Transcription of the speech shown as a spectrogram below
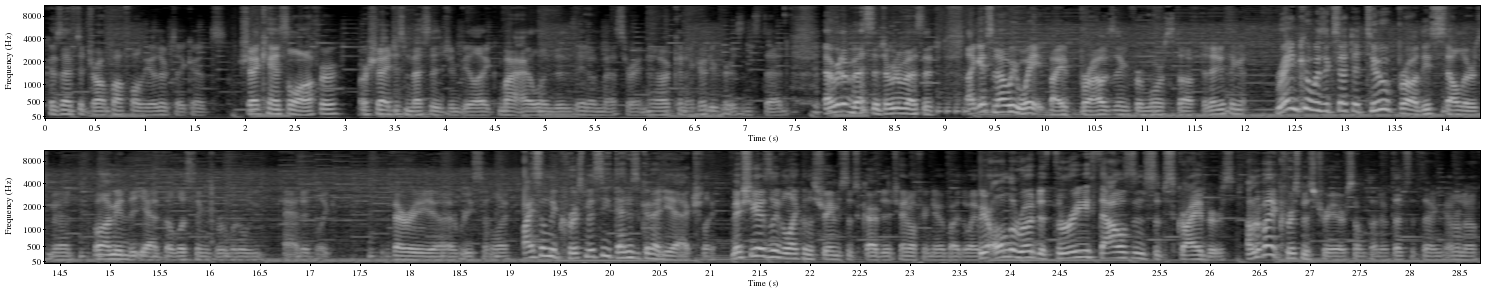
because I have to drop off all the other tickets. Should I cancel offer or should I just message and be like, my island is in a mess right now. Can I go to hers instead? I'm gonna message. I'm gonna message. I guess now we wait by browsing for more stuff. Did anything? Raincoat was accepted too, bro. These sellers, man. Well, I mean, the, yeah, the listings were literally added like very uh, recently. Buy something Christmassy? That is a good idea, actually. Make sure you guys leave a like on the stream and subscribe to the channel if you're new, by the way. We're on the road to 3,000 subscribers. I'm gonna buy a Christmas tree or something, if that's the thing. I don't know.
